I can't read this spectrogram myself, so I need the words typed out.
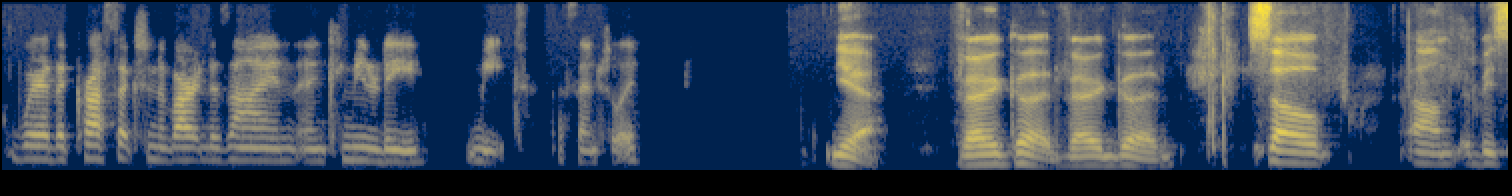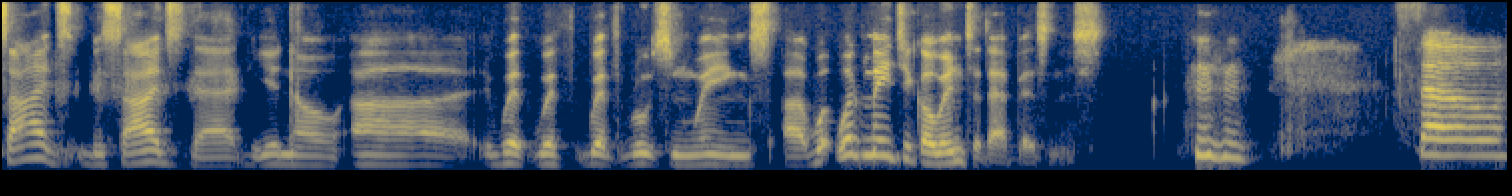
where the cross section of art and design and community meet essentially. Yeah very good very good. So um, besides besides that you know uh, with with with roots and wings uh, what, what made you go into that business so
